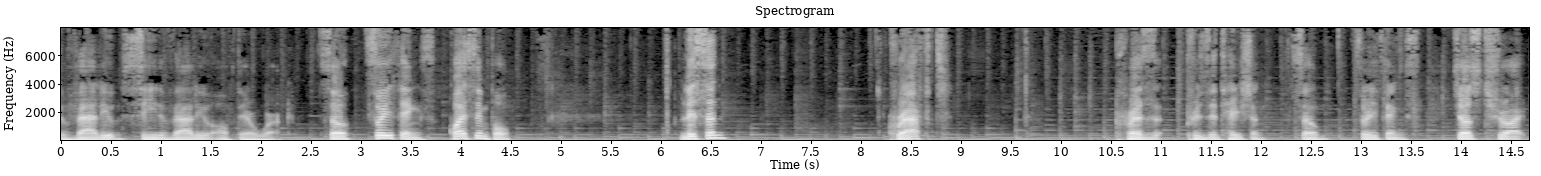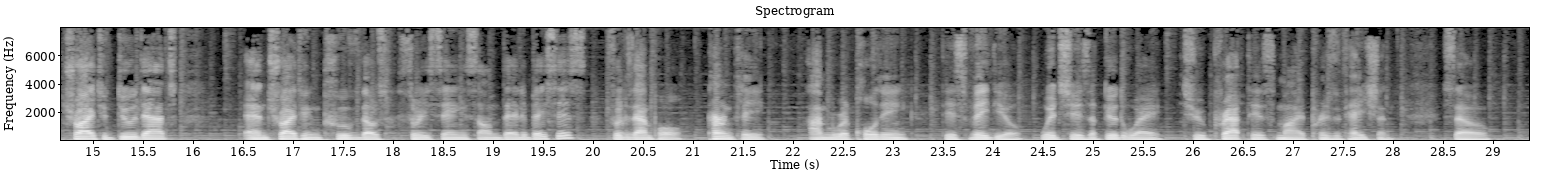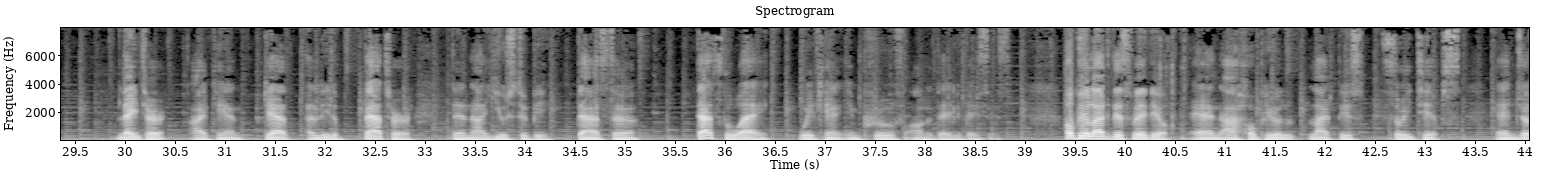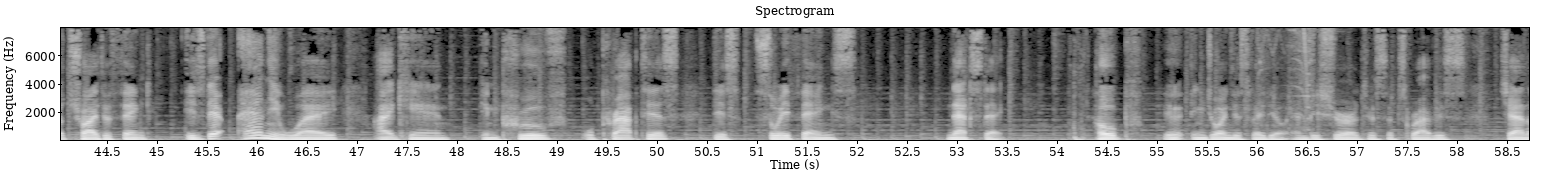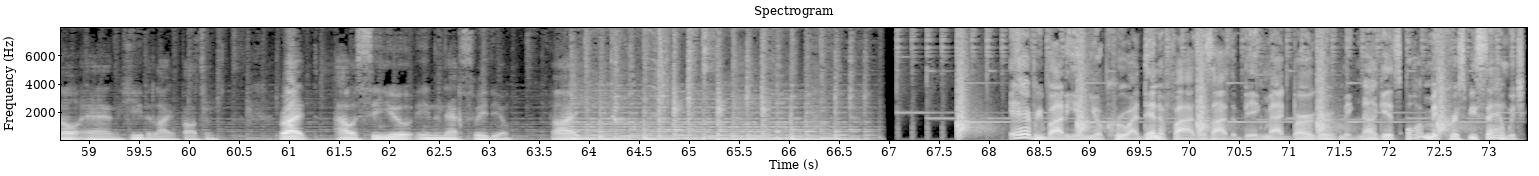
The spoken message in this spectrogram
the value, see the value of their work. So three things, quite simple. Listen, craft, pres presentation. So three things. Just try try to do that and try to improve those three things on a daily basis. For example, currently I'm recording this video, which is a good way to practice my presentation. So later I can get a little better than I used to be. That's the that's the way we can improve on a daily basis. Hope you like this video and I hope you like these three tips and just try to think, is there any way I can improve or practice these three things next day? Hope you enjoying this video and be sure to subscribe this channel and hit the like button. Right, I'll see you in the next video. Bye. Everybody in your crew identifies as either Big Mac Burger, McNuggets, or McCrispy Sandwich.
